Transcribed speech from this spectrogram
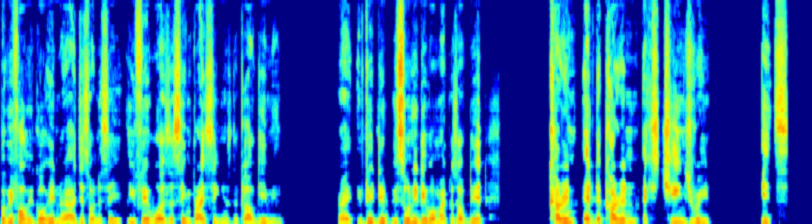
But before we go in, right, I just want to say, if it was the same pricing as the cloud gaming, right? If they did, if Sony did what Microsoft did, current at the current exchange rate, it's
